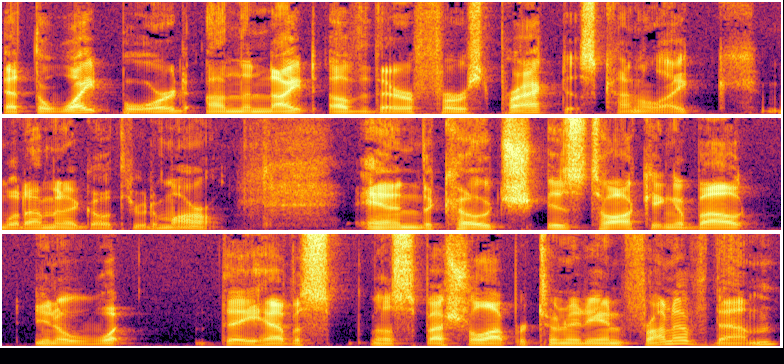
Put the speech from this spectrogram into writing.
at the whiteboard on the night of their first practice kind of like what i'm going to go through tomorrow. And the coach is talking about you know what they have a, a special opportunity in front of them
